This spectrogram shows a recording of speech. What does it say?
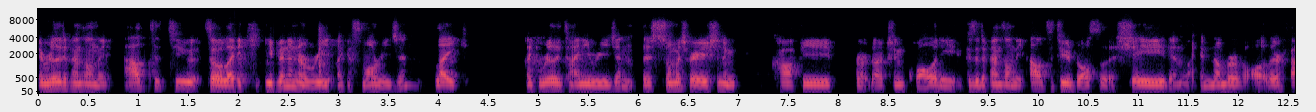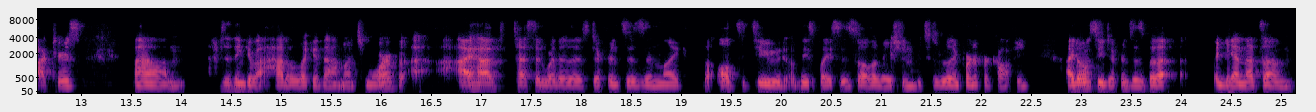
it really depends on the altitude. So like even in a re like a small region, like like really tiny region, there's so much variation in coffee production quality because it depends on the altitude, but also the shade and like a number of other factors. Um, I have to think about how to look at that much more, but I, I have tested whether there's differences in like the altitude of these places, so elevation, which is really important for coffee. I don't see differences, but again, that's um,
